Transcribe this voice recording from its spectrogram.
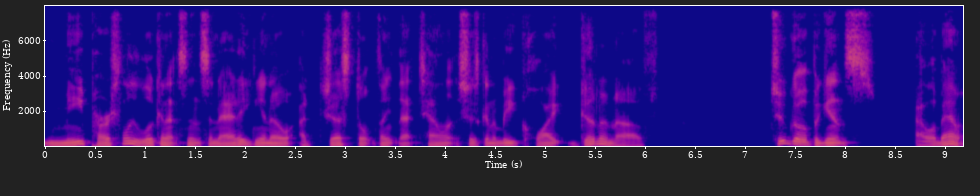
me personally, looking at Cincinnati, you know, I just don't think that talent is just going to be quite good enough to go up against Alabama.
